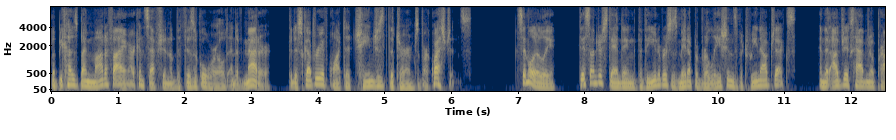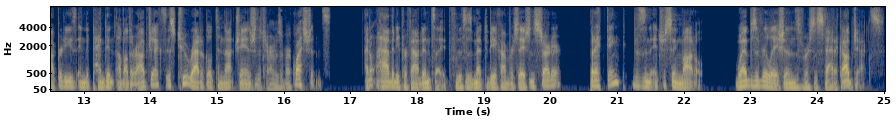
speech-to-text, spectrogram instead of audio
but because by modifying our conception of the physical world and of matter, the discovery of quanta changes the terms of our questions. Similarly, this understanding that the universe is made up of relations between objects and that objects have no properties independent of other objects is too radical to not change the terms of our questions. I don't have any profound insights. This is meant to be a conversation starter, but I think this is an interesting model webs of relations versus static objects.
